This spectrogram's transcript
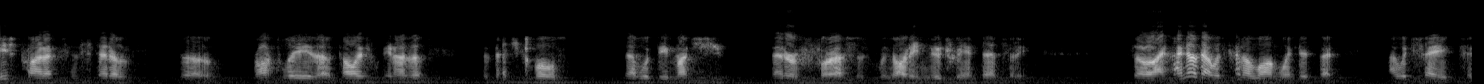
these products instead of the broccoli, the cauliflower, you know, the, the vegetables that would be much better for us regarding nutrient density. So I, I know that was kind of long-winded, but I would say to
